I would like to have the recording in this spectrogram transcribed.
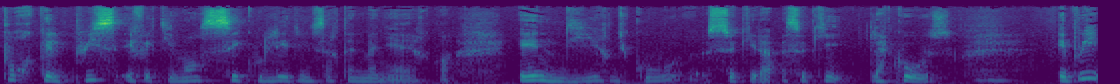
pour qu'elle puisse effectivement s'écouler d'une certaine manière quoi et nous dire du coup ce qui la ce qui la cause mmh. et puis,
